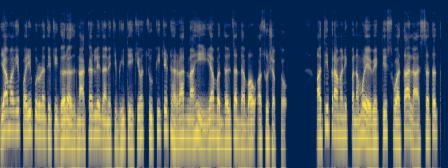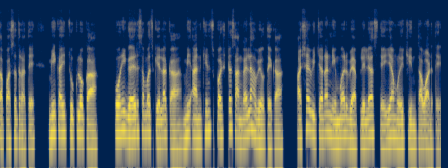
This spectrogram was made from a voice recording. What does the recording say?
यामागे परिपूर्णतेची गरज नाकारले जाण्याची भीती किंवा चुकीचे ठरणार नाही याबद्दलचा दबाव असू शकतो. अतिप्रामाणिकपणामुळे व्यक्ती स्वतःला सतत तपासत राहते. मी काही चुकलो का? कोणी गैरसमज केला का? मी आणखीन स्पष्ट सांगायला हवे होते का? अशा विचारांनी मन व्यापलेले असते यामुळे चिंता वाढते.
